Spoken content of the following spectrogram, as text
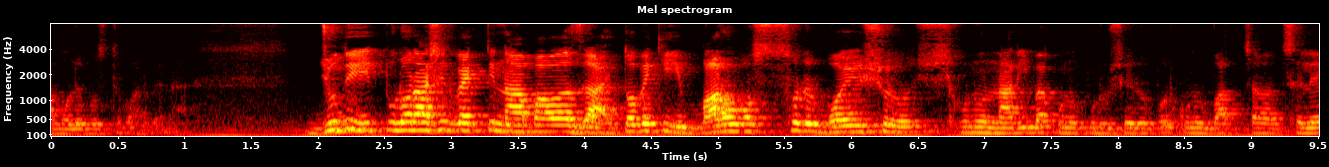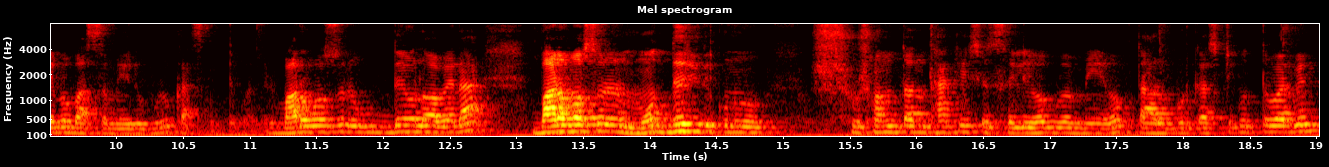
আমলে বসতে পারবে না। যদি তুলরাশির ব্যক্তি না পাওয়া যায়, তবে কি বারো বছরের বয়সেও কোনো নারী বা কোনো পুরুষের উপর, কোনো বাচ্চা, ছেলে বা বাচ্চা মেয়ের উপরও কাজ করতে পারবে বারো বছরের ঊর্ধ্বে হবে না। বারো বছরের মধ্যে যদি কোনো সুসন্তান থাকে, সে ছেলে হোক বা মেয়ে হোক, তার উপর কাজটি করতে পারবেন।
